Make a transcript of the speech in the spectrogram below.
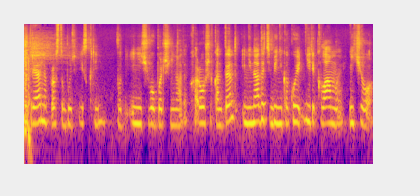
Вот реально просто будь искренним. Вот и ничего больше не надо. Хороший контент, и не надо тебе никакой ни рекламы, ничего.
